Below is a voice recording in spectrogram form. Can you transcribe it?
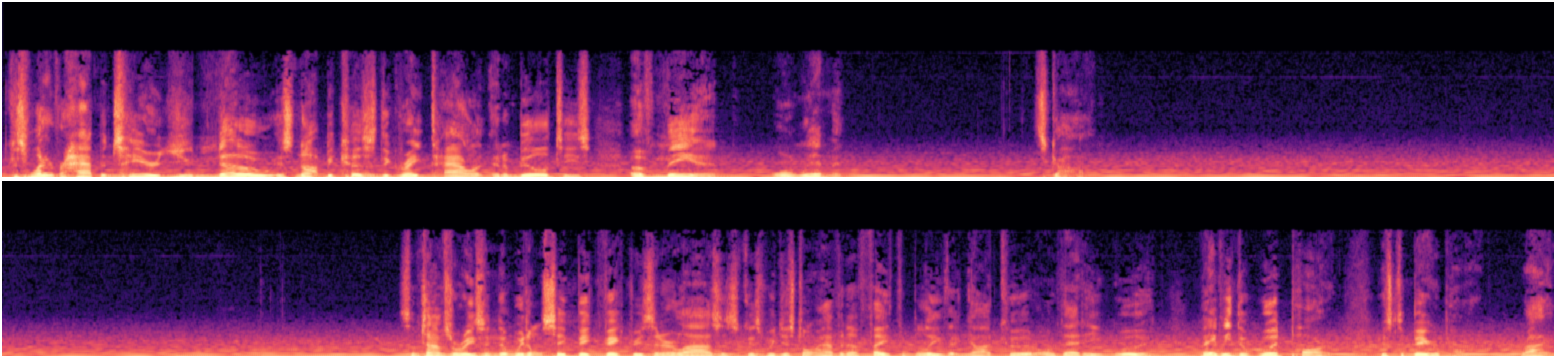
Because whatever happens here, you know is not because of the great talent and abilities of men or women. It's God. Sometimes the reason that we don't see big victories in our lives is because we just don't have enough faith to believe that God could or that He would. Maybe the would part is the bigger part, right?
